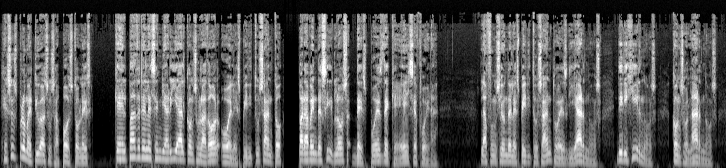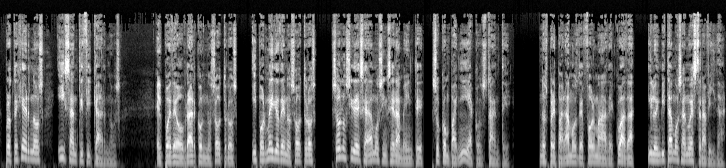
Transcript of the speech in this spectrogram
Jesús prometió a sus apóstoles que el Padre les enviaría al Consolador o el Espíritu Santo para bendecirlos después de que Él se fuera. La función del Espíritu Santo es guiarnos, dirigirnos, consolarnos, protegernos y santificarnos. Él puede obrar con nosotros y por medio de nosotros solo si deseamos sinceramente su compañía constante. Nos preparamos de forma adecuada y lo invitamos a nuestra vida.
